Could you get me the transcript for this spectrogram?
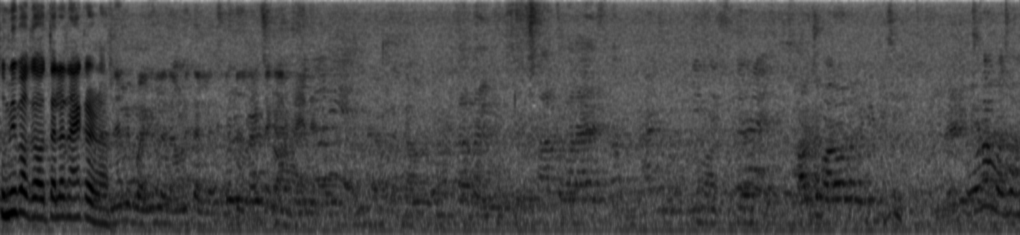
तुम्ही बघा त्याला नाही करणार थोडा वजन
